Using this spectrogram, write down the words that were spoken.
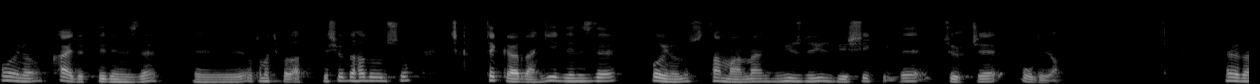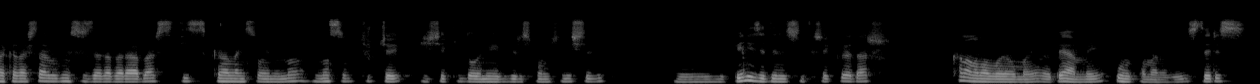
Oyunu kaydet dediğinizde e, otomatik olarak aktifleşiyor daha doğrusu. Çıkıp tekrardan girdiğinizde oyununuz tamamen %100 bir şekilde Türkçe oluyor. Evet arkadaşlar bugün sizlerle beraber Cities Skylines oyununu nasıl Türkçe bir şekilde oynayabiliriz konusunu işledik. Ee, beni izlediğiniz için teşekkür eder. Kanalıma abone olmayı ve beğenmeyi unutmamanızı isteriz.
